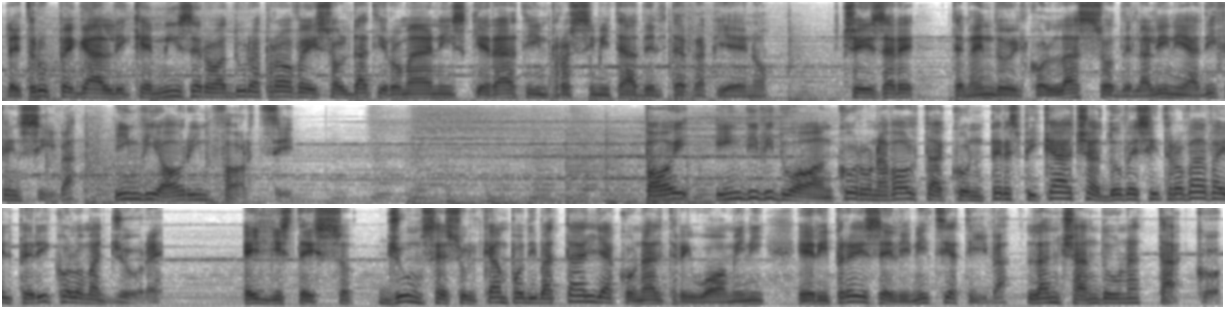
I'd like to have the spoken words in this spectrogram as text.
Le truppe galliche misero a dura prova i soldati romani schierati in prossimità del terrapieno. Cesare, temendo il collasso della linea difensiva, inviò rinforzi. Poi individuò ancora una volta con perspicacia dove si trovava il pericolo maggiore. Egli stesso giunse sul campo di battaglia con altri uomini e riprese l'iniziativa lanciando un attacco.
